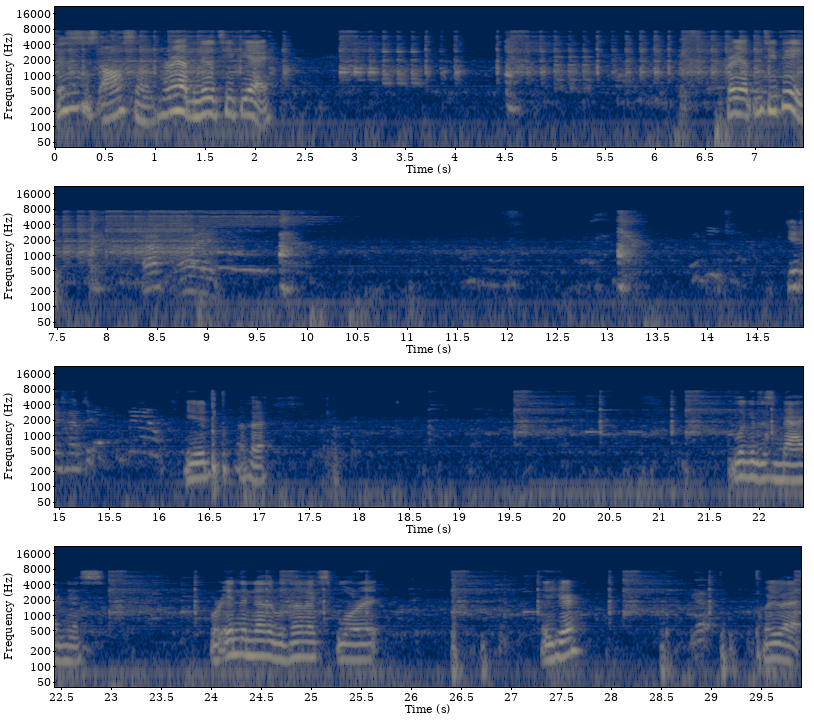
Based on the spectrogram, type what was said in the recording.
This is just awesome. Hurry up and do the TPA. Hurry up and TP. Dude, I. You did? Okay. Look at this madness. We're in the nether, we're gonna explore it. Are you here? Yep. Where you at?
